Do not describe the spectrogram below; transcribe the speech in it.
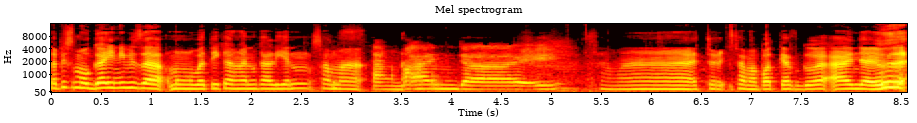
Tapi semoga ini bisa mengobati kangen kalian sama anjay sama ceri sama podcast gue anjay.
